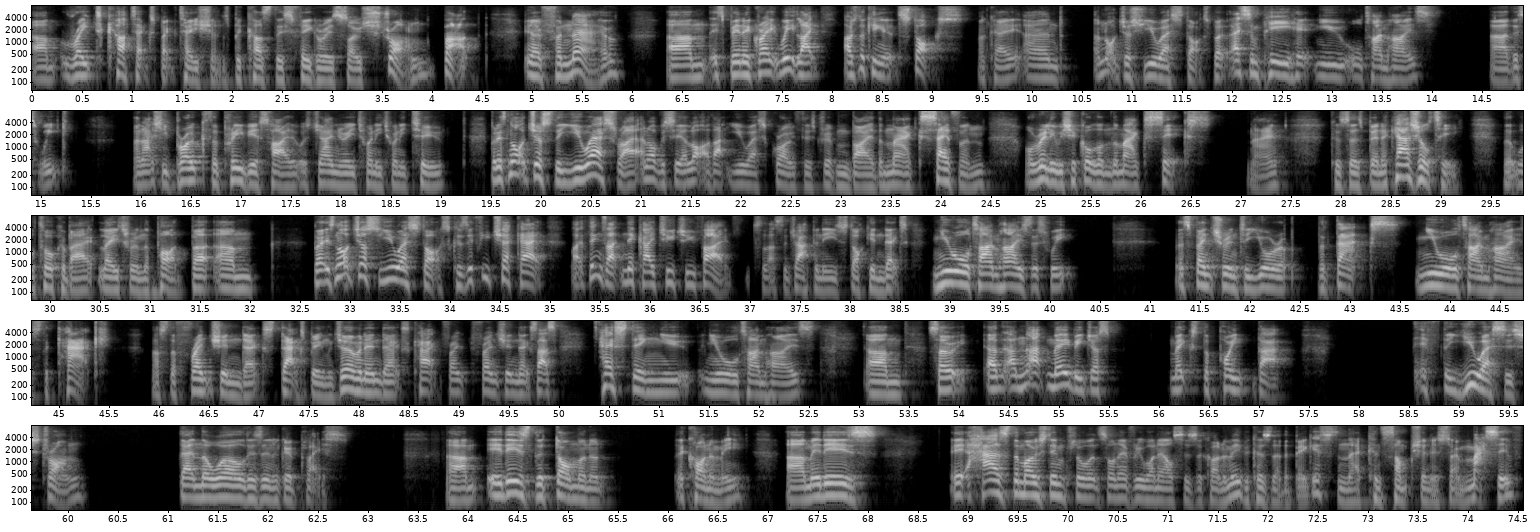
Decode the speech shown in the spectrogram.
um, rate cut expectations because this figure is so strong. But you know, for now, um, it's been a great week. Like I was looking at stocks, okay, and and not just US stocks, but S and P hit new all time highs uh, this week, and actually broke the previous high that was January 2022. But it's not just the US, right? And obviously, a lot of that US growth is driven by the Mag 7, or really, we should call them the Mag 6 now, because there's been a casualty that we'll talk about later in the pod. But um, but it's not just US stocks, because if you check out like things like Nikkei 225, so that's the Japanese stock index, new all time highs this week. Let's venture into Europe. The DAX, new all time highs. The CAC, that's the French index, DAX being the German index, CAC, French, French index, that's testing new, new all time highs. Um, so, and, and that maybe just makes the point that if the US is strong, then the world is in a good place. Um, it is the dominant economy. Um, it is. It has the most influence on everyone else's economy because they're the biggest and their consumption is so massive.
